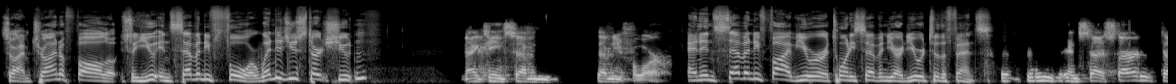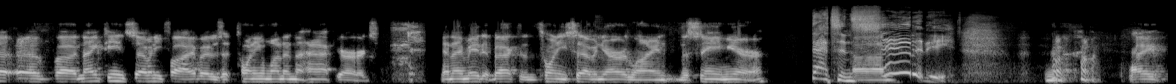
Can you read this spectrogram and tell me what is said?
Sorry, I'm trying to follow. So you in '74. When did you start shooting? 1974. And in '75, you were a 27 yard. You were to the fence. And so to, of uh, 1975. I was at 21 and a half yards, and I made it back to the 27 yard line the same year. That's insanity. I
